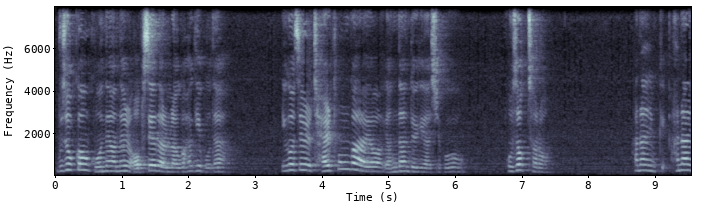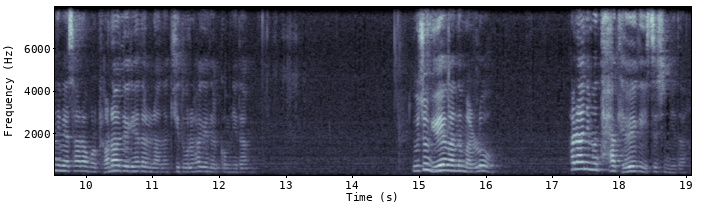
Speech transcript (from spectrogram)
무조건 고난을 없애달라고 하기보다 이것을 잘 통과하여 연단되게 하시고 보석처럼 하나님, 하나님의 사람으로 변화되게 해달라는 기도를 하게 될 겁니다. 요즘 유행하는 말로 하나님은 다 계획이 있으십니다.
